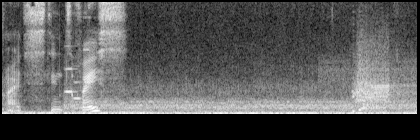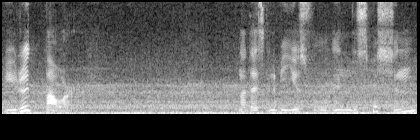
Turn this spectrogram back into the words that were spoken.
Alright, this is the interface. Root power. Not that it's gonna be useful in this mission.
